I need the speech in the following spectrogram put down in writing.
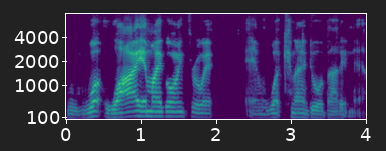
What why am I going through it? And what can I do about it now?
